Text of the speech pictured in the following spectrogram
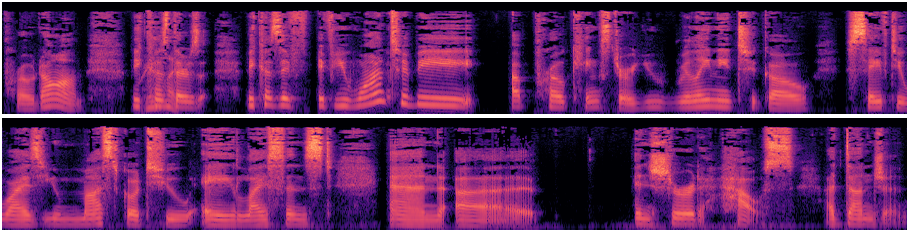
pro dom because Really? there's because if if you want to be a pro kinkster, you really need to go safety wise. You must go to a licensed and uh, insured house, a dungeon.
